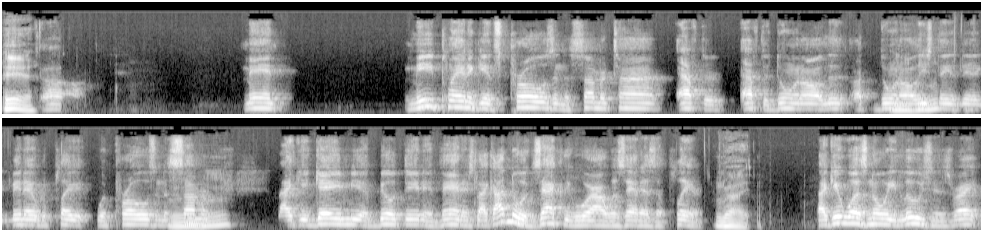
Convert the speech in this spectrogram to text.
Yeah. Man, me playing against pros in the summertime after after doing all this, uh, doing all these Mhm. things, being, being able to play with pros in the summer, Mhm. Like it gave me a built-in advantage. Like I knew exactly where I was at as a player. Right. Like it was no illusions, right?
